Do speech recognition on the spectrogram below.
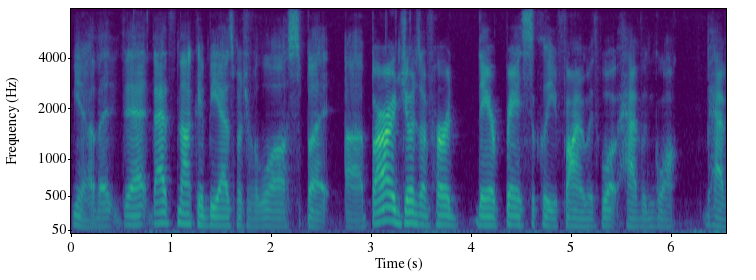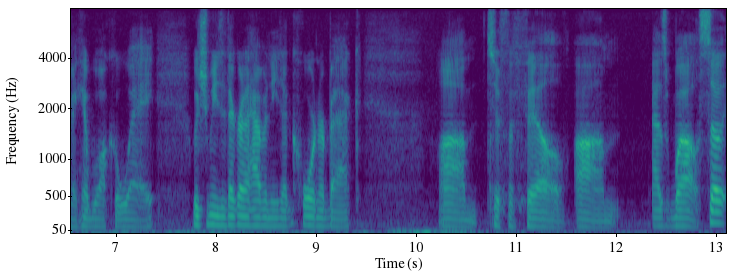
you know that that that's not going to be as much of a loss. But uh, Byron Jones, I've heard they're basically fine with what having walk having him walk away, which means they're going to have a need a cornerback um, to fulfill um, as well. So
